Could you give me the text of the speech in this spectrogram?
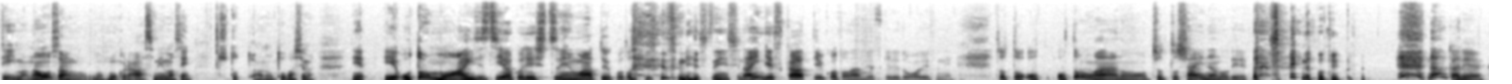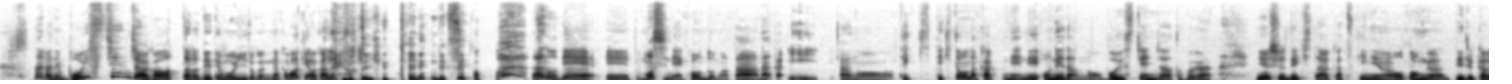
で、今、なおさんの方から、あ、すみません。ちょっと、あの、飛ばしてます。ね、えー、おとんも相槌役で出演は？ということでですね、出演しないんですか？っていうことなんですけれどもですね、ちょっとお、おとんは、あの、ちょっとシャイなので、シャイなので、なんかね、なんかね、ボイスチェンジャーがあったら出てもいいとか、ね、なんかわけわかんないこと言ってるんですよ。なので、えっ、ー、と、もしね、今度また、なんかいい、あの、適当なか、ね、ね、お値段のボイスチェンジャーとかが入手できた暁には、おとんが出るか、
